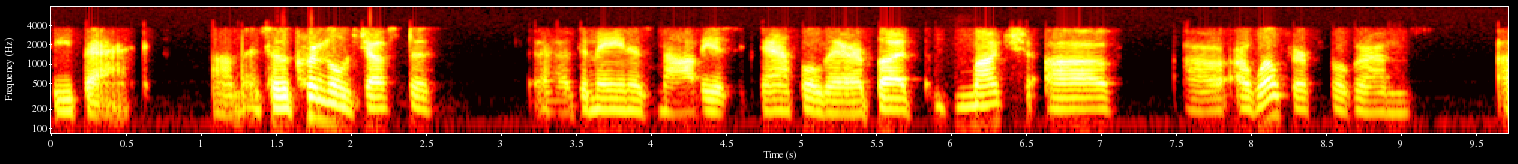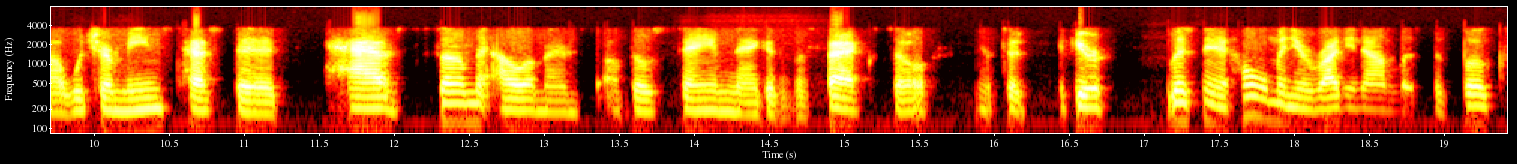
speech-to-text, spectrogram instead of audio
feedback. Um, and so the criminal justice uh, domain is an obvious example there, but much of our, our welfare programs, uh, which are means tested, have some elements of those same negative effects. So, you know, if you're listening at home and you're writing down lists of books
